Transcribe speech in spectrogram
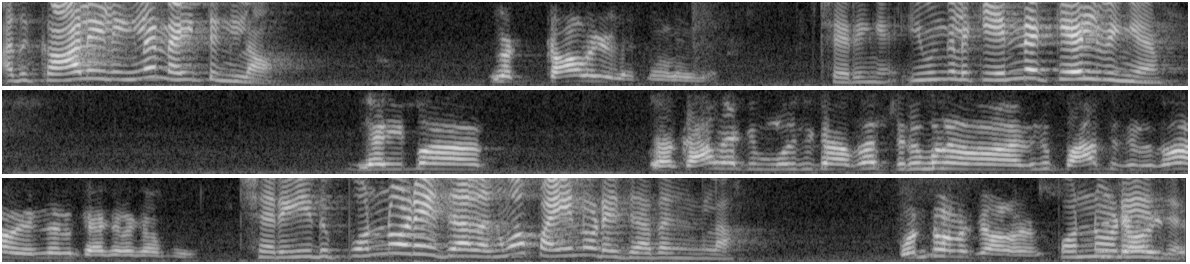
அது காலையிலங்களா நைட்டுங்களா? இல்லை காலையில் காலையில். சரிங்க. இவங்களுக்கு என்ன கேள்விங்க? இல்லை இப்போ காலேஜ் முடிச்சுட்டாப்ப திருமணம் இதுக்கு பார்த்துட்டு இருக்கோம். என்னன்னு கேட்குறக்கா போய் சரிங்க. இது பொண்ணுடைய ஜாதகமா பையனுடைய ஜாதகங்களா? பொண்ணோட காலம் பொண்ணோடைய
